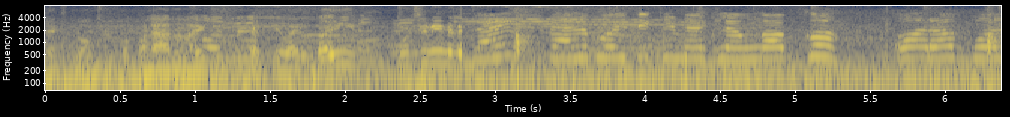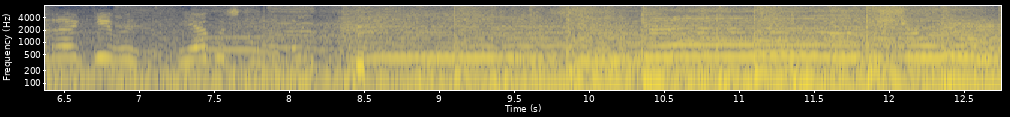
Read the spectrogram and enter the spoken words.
नेक्स्ट ब्लॉग में पापा। भाई भाई। भाई कुछ नहीं मिला। गाइस पहले बोलते कि मैं खिलाऊँगा आपको और अब बोल रहे कि भैया कुछ खिलाते you.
